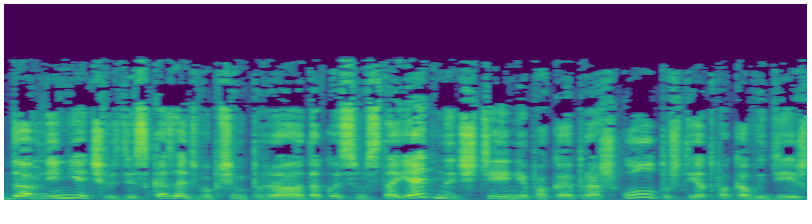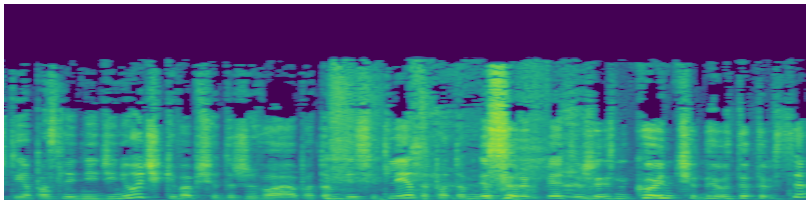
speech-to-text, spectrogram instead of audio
да, мне нечего здесь сказать, в общем, про такое самостоятельное чтение, пока и про школу, потому что я-то пока в идее, что я последние денечки вообще доживаю, а потом 10 лет, а потом мне 45, и жизнь кончена, и вот это все.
